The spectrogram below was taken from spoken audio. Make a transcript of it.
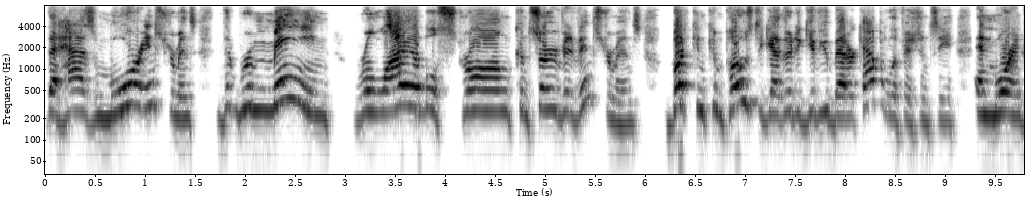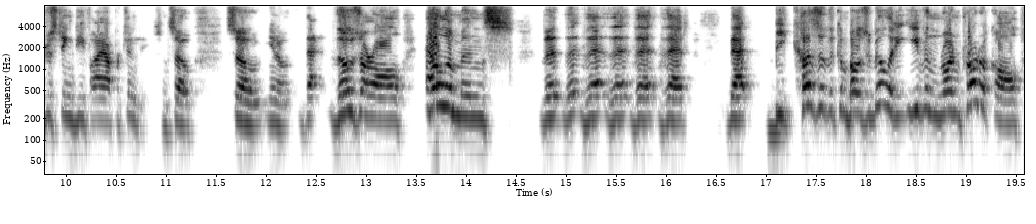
that has more instruments that remain reliable, strong, conservative instruments, but can compose together to give you better capital efficiency and more interesting DeFi opportunities. And so, so you know that those are all elements that that that that that, that because of the composability, even run protocol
